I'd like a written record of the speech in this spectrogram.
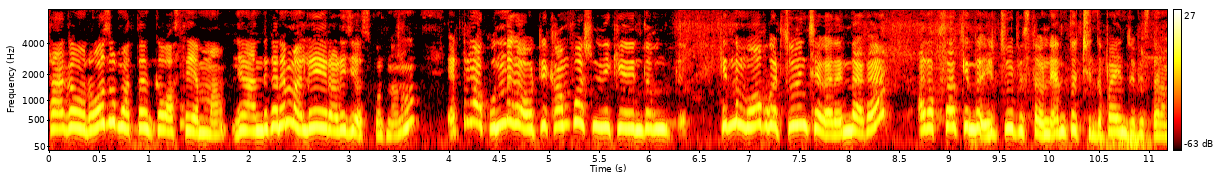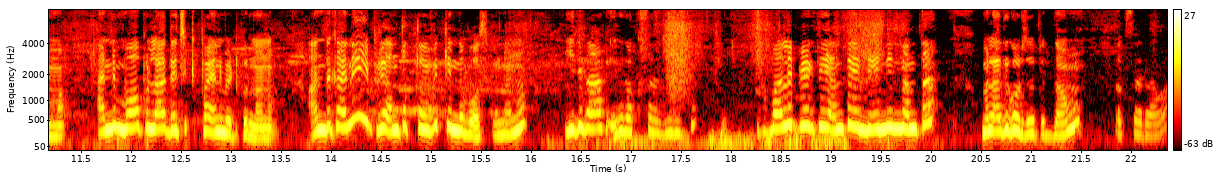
సగం రోజులు మొత్తం ఇంకా వస్తాయమ్మా. నేను అందుకనే మళ్ళీ రెడీ చేసుకుంటున్నాను. ఎట్లా నాకు ఉంది కాబట్టి కంపోస్ట్ నీకు ఇంత కింద మోపు కట్టి చూపించా కదా ఇందాక? అది ఒకసారి కింద ఇది ఉండి. ఎంత వచ్చిందో పైన చూపిస్తానమ్మా. అన్ని మోపులా తెచ్చి పైన పెట్టుకున్నాను. అందుకని ఇప్పుడు అంత తవ్వి కింద పోసుకున్నాను. ఇది కాక ఇది ఒకసారి చూపించు మళ్ళీ పీకితే ఎంత అయింది? ఎన్నిందంతా మళ్ళీ అది కూడా చూపిద్దాము. ఒకసారి రావా?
